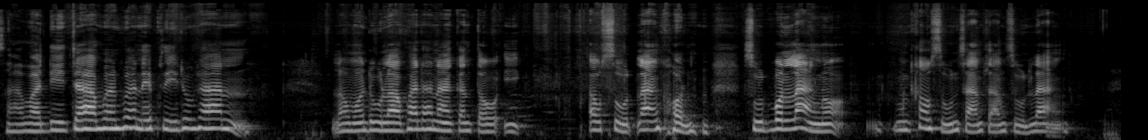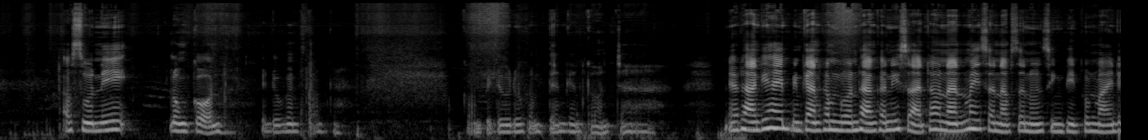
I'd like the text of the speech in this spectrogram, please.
สวัสดีจ้าเพื่อนเพื่อนเอฟซีทุกท่าน เรามาดูเราพัฒนากันโตอีก เอาสูตรล่างก่อนสูตรบนล่างเนาะมันเข้าศูนย์สามสามศูนย์ล่าง เอาสูตรนี้ลงก่อน ไปดูกันก่อนค่ะก่อนไปดูดูคำเตือนกันก่อนจ้า แนวทางที่ให้เป็นการคำนวณทางคณิตศาสตร์เท่านั้นไม่สนับสนุนสิ่งผิดกฎหมายใ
